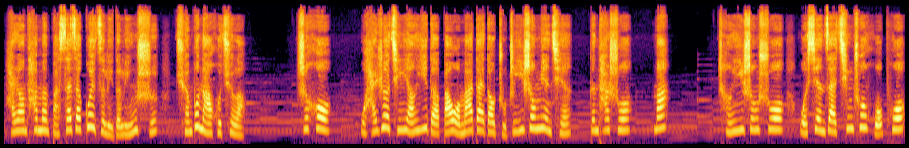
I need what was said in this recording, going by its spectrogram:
还让他们把塞在柜子里的零食全部拿回去了。之后，我还热情洋溢地把我妈带到主治医生面前，跟他说：“妈。”程医生说：“我现在青春活泼，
